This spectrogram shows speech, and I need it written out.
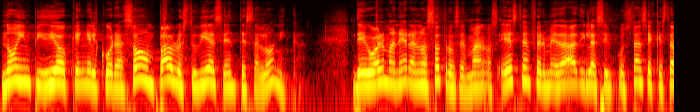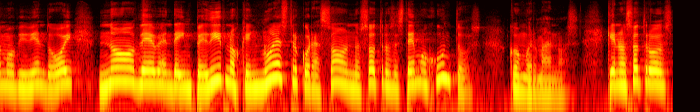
no impidió que en el corazón Pablo estuviese en Tesalónica. De igual manera, nosotros, hermanos, esta enfermedad y las circunstancias que estamos viviendo hoy no deben de impedirnos que en nuestro corazón nosotros estemos juntos como hermanos, que nosotros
